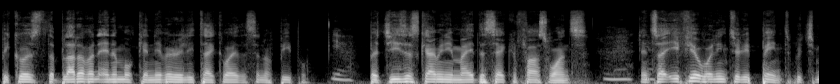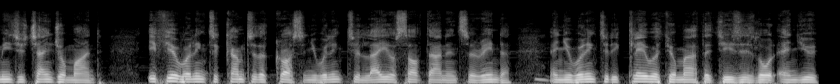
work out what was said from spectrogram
because the blood of an animal can never really take away the sin of people. Yeah. But Jesus came and he made the sacrifice once. Amen. And so if you're willing to repent, which means you change your mind, if you're willing to come to the cross and you're willing to lay yourself down and surrender, Mm. and you're willing to declare with your mouth that Jesus is Lord, and you,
